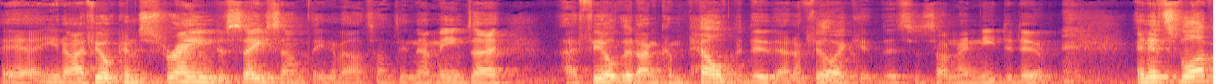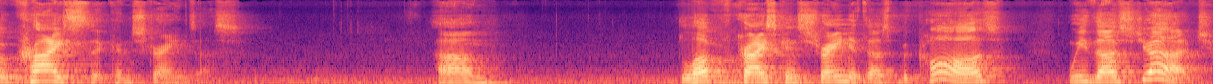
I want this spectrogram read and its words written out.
Uh, you know, I feel constrained to say something about something. That means I, I feel that I'm compelled to do that. I feel like this is something I need to do. And it's the love of Christ that constrains us. Um, the love of Christ constraineth us because we thus judge.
